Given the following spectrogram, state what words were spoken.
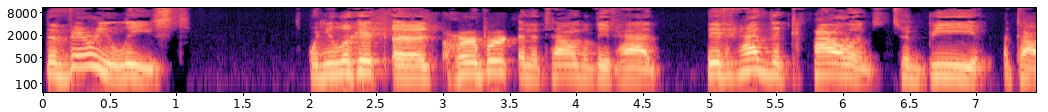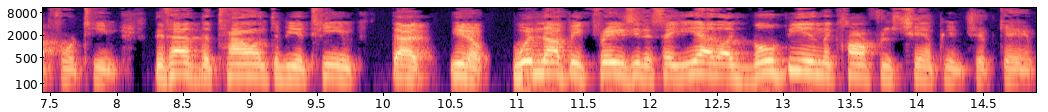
the very least, when you look at uh, Herbert and the talent that they've had, they've had the talent to be a top four team. They've had the talent to be a team that, you know, would not be crazy to say, yeah, like they'll be in the conference championship game.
